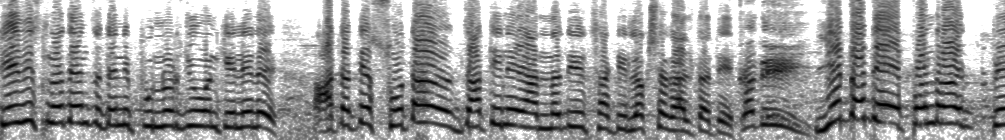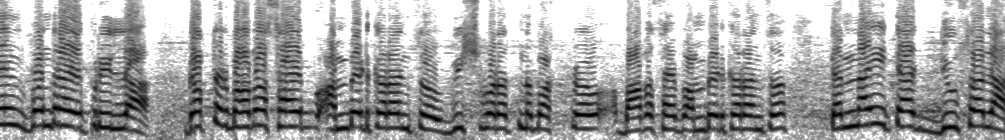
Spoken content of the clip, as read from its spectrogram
तेवीस नद्यांचं त्यांनी पुनर्जीवन केलेलं आहे. आता ते स्वतः जातीने या नदीसाठी लक्ष घालतात कधी? येतात ते पंधरा पंधरा एप्रिलला. डॉक्टर बाबासाहेब आंबेडकरांचं विश्वरत्न डॉक्टर बाबासाहेब आंबेडकरांचं त्यांनाही त्या दिवसाला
